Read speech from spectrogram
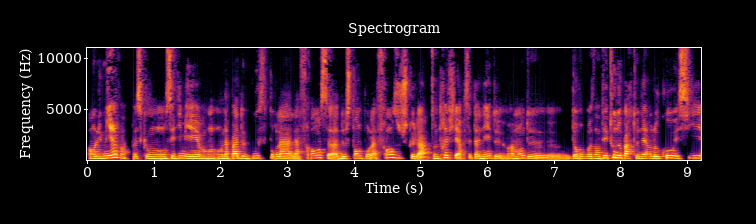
en lumière parce qu'on on, s'est dit mais on n'a pas de booth pour la, la France, de stand pour la France jusque là. Nous sommes très fiers cette année de vraiment de, de représenter tous nos partenaires locaux ici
